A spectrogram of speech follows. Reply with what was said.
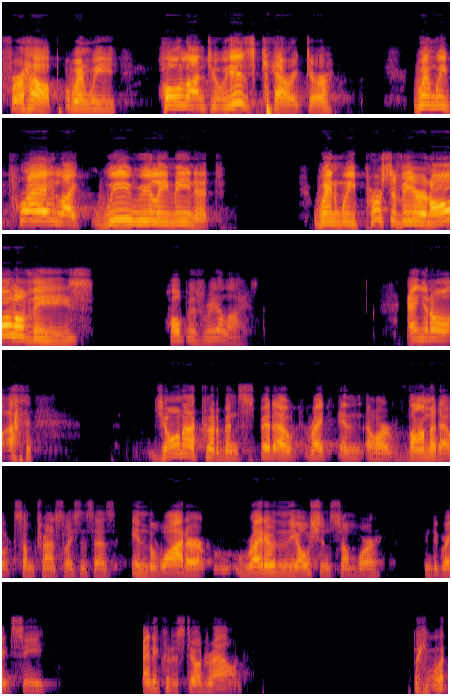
for help, when we hold on to his character, when we pray like we really mean it, when we persevere in all of these, hope is realized. And you know, Jonah could have been spit out right in, or vomit out, some translation says, in the water, right out in the ocean somewhere, in the Great Sea, and he could have still drowned. But what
